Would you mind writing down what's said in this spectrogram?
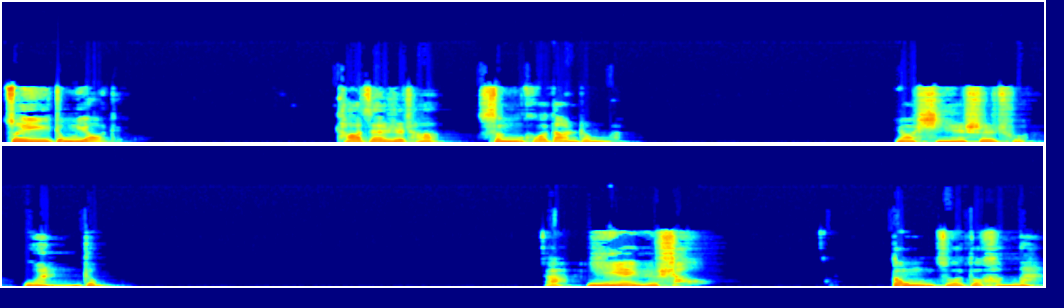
最重要的，他在日常生活当中啊，要显示出稳重啊，言语少，动作都很慢。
